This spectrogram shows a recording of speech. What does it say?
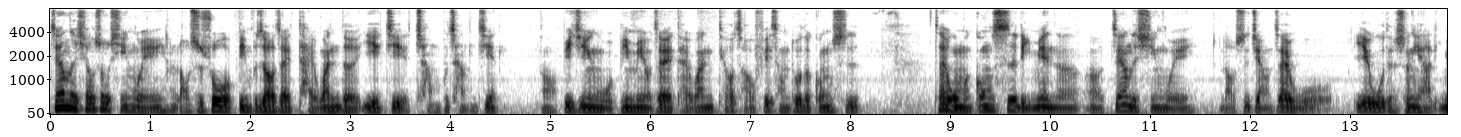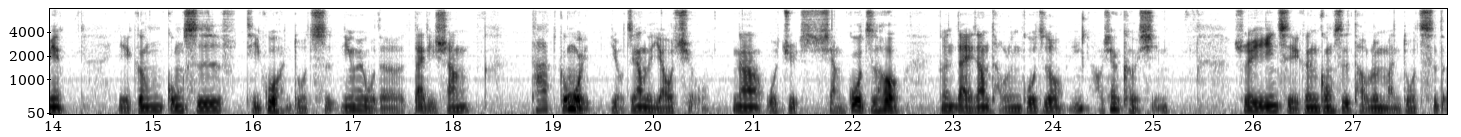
这样的销售行为，老实说，我并不知道在台湾的业界常不常见啊。毕竟我并没有在台湾跳槽非常多的公司，在我们公司里面呢，呃，这样的行为，老实讲，在我业务的生涯里面，也跟公司提过很多次，因为我的代理商。他跟我有这样的要求，那我觉想过之后，跟代理商讨论过之后，诶，好像可行，所以因此也跟公司讨论蛮多次的。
